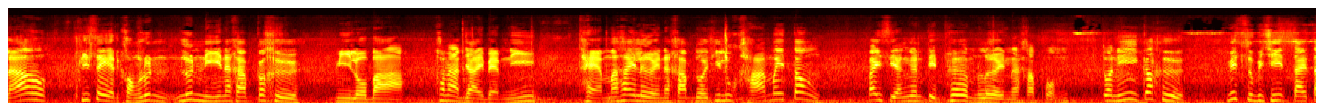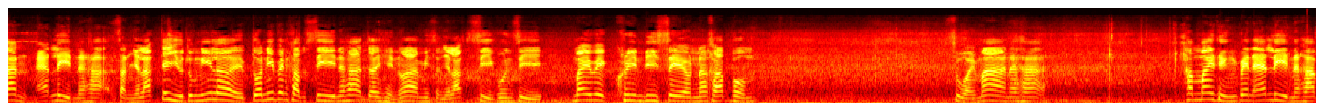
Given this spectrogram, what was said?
แล้วพิเศษของรุ่นรุ่นนี้นะครับก็คือมีโลบาร์ขนาดใหญ่แบบนี้แถมมาให้เลยนะครับ โดยที่ลูกค้าไม่ต้อง ไปเสียเงินติดเพิ่มเลยนะครับผม ตัวนี้ก็คือ Mitsubishi Titan Athlete นะฮะ สัญลักษณ์จะอยู่ตรงนี้เลย ตัวนี้เป็นขับ C นะฮะ จะเห็นว่ามีสัญลักษณ์ 4คูณ4 m y v e c Clean Diesel นะครับผม สวยมากนะฮะทำไมถึงเป็น Athlete นะครับ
